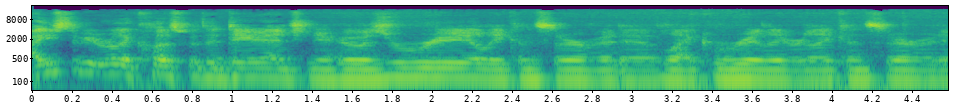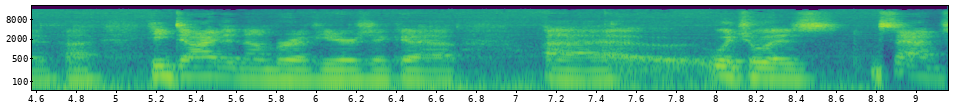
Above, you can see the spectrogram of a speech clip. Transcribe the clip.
I used to be really close with a data engineer who was really conservative, like really, really conservative. Uh, he died a number of years ago, uh, which was sad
